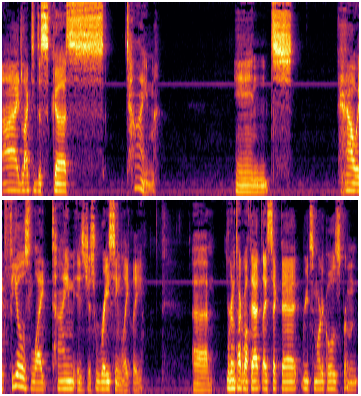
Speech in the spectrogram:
I'd like to discuss time and how it feels like time is just racing lately. Uh, we're going to talk about that, dissect that, read some articles from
